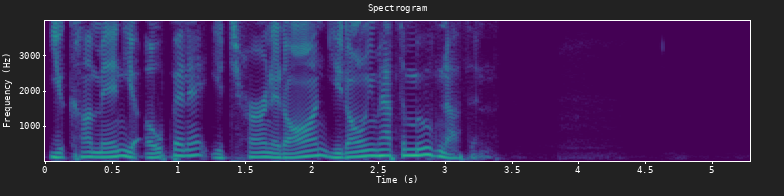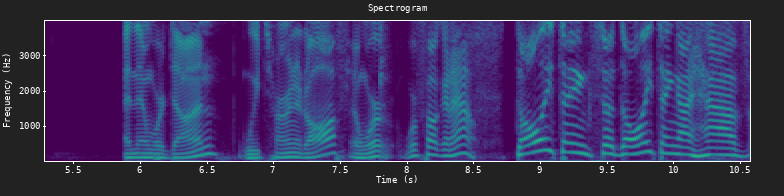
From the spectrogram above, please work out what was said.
You come in, you open it, you turn it on. You don't even have to move nothing. and then we're done. We turn it off, and we're we're fucking out. The only thing, so the only thing I have,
